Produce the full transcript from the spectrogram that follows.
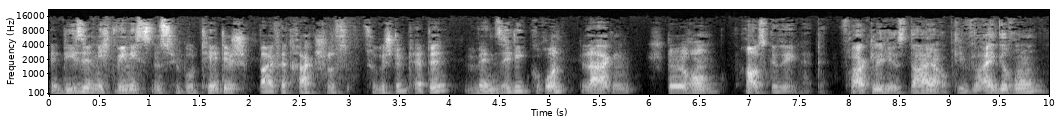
der diese nicht wenigstens hypothetisch bei Vertragsschluss zugestimmt hätte, wenn sie die Grundlagenstörung vorausgesehen hätte. Fraglich ist daher, ob die Weigerung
